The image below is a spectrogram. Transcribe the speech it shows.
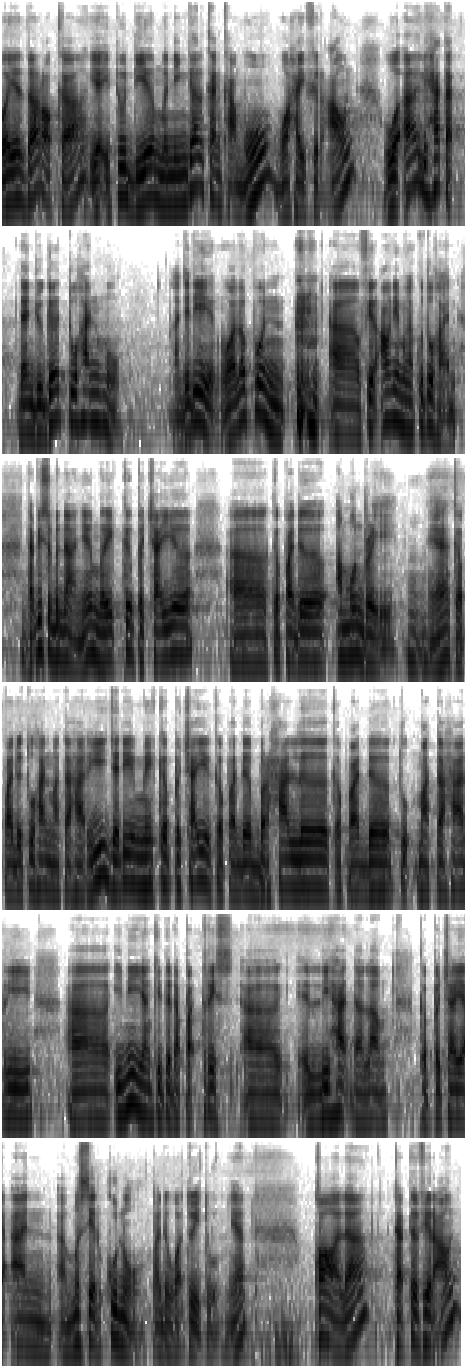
wayadharaka iaitu dia meninggalkan kamu wahai Firaun wa alihatak dan juga tuhanmu Ha, jadi walaupun uh, Firaun ni mengaku Tuhan hmm. tapi sebenarnya mereka percaya uh, kepada Amun-Re hmm. ya kepada Tuhan matahari jadi mereka percaya kepada berhala kepada matahari uh, ini yang kita dapat trace uh, lihat dalam kepercayaan uh, Mesir kuno pada waktu itu ya qala kata Firaun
